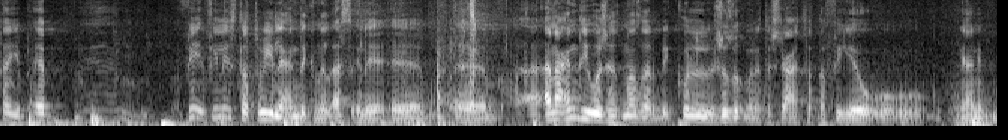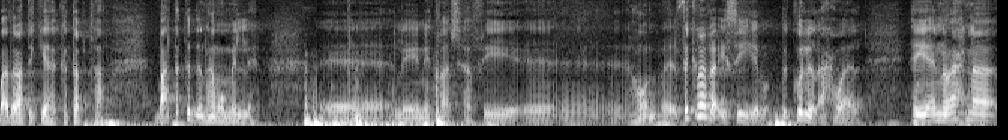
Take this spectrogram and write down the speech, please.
طيب آه، في في لستة طويلة عندك من الأسئلة. آه، آه، أنا عندي وجهة نظر بكل جزء من التشريعات الثقافية ويعني بقدر أعطيك إياها كتبتها. بعتقد إنها مملة آه، لنقاشها في هون. الفكرة الرئيسية بكل الأحوال هي إنه إحنا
